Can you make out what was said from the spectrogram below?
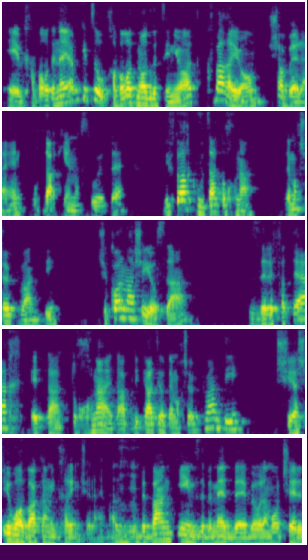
uh, וחברות אנרגיה. בקיצור, חברות מאוד רציניות, כבר היום שווה להן, עובדה כי הם עשו את זה, לפתוח קבוצת תוכנה למחשב קוונטי, שכל מה שהיא עושה זה לפתח את התוכנה, את האפליקציות למחשב קוונטי, שישאירו אבק למתחרים שלהם. אז mm-hmm. בבנקים זה באמת בעולמות של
